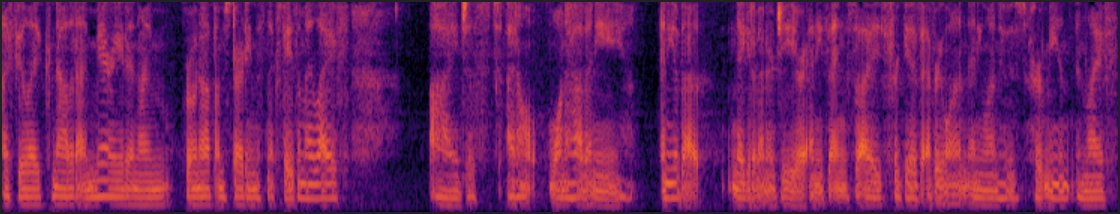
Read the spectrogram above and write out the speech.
I feel like now that I'm married and I'm grown up, I'm starting this next phase of my life. I just, I don't want to have any, any of that negative energy or anything. So I forgive everyone, anyone who's hurt me in, in life.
